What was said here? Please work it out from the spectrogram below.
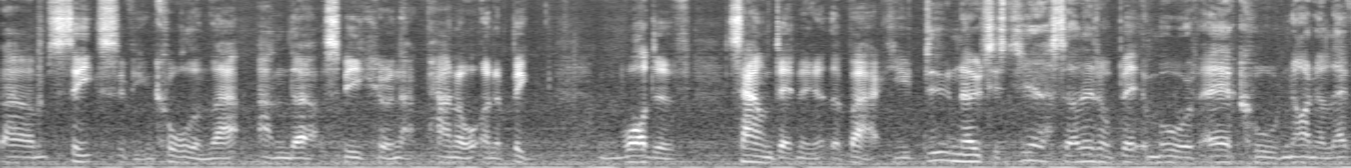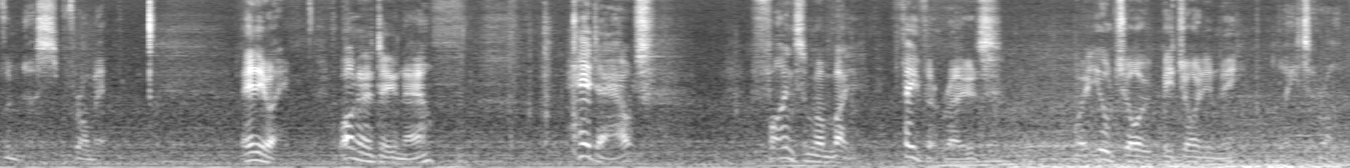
um, seats, if you can call them that, and that speaker and that panel and a big wad of sound deadening at the back. You do notice just a little bit more of air-cooled 911ness from it. Anyway, what I'm going to do now, head out, find some of my favourite roads where you'll be joining me later on.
